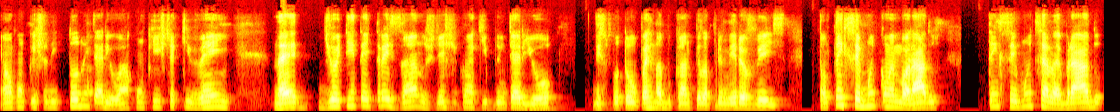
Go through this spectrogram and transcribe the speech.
é uma conquista de todo o interior, é uma conquista que vem né, de 83 anos, desde que uma equipe do interior disputou o Pernambucano pela primeira vez. Então tem que ser muito comemorado, tem que ser muito celebrado.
